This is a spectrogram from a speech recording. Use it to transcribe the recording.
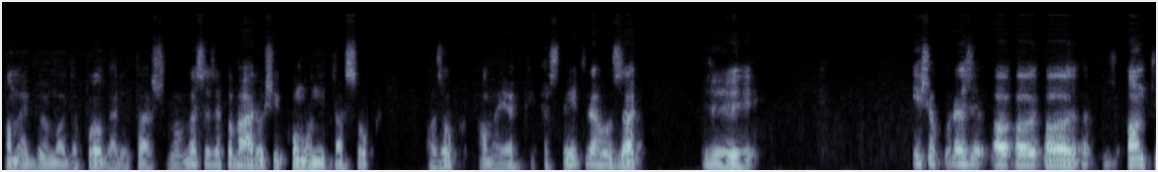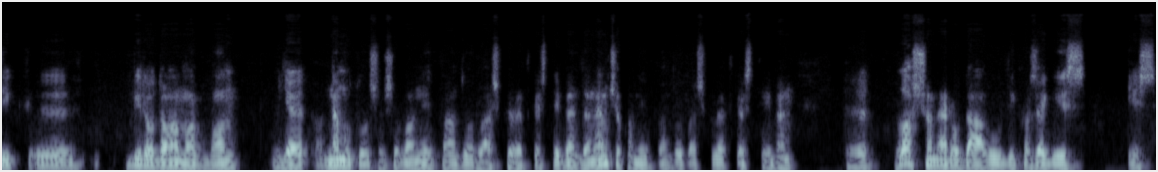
amelyből majd a polgári társadalom lesz. Ezek a városi kommunitások, azok, amelyek ezt létrehozzák, és akkor ez a, az antik birodalmakban, ugye nem utolsó sorban népvándorlás következtében, de nem csak a népvándorlás következtében lassan erodálódik az egész, és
